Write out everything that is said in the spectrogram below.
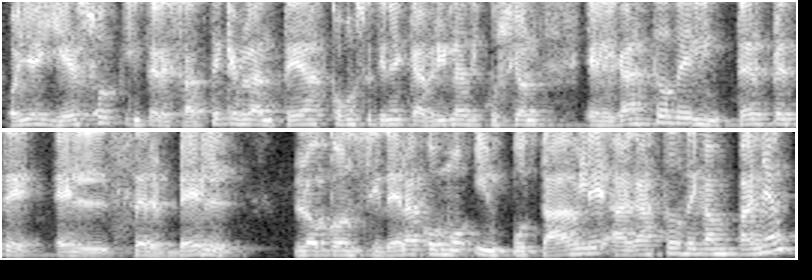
Oye, y eso interesante que planteas, cómo se tiene que abrir la discusión. ¿El gasto del intérprete, el CERVEL, lo considera como imputable a gastos de campaña?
